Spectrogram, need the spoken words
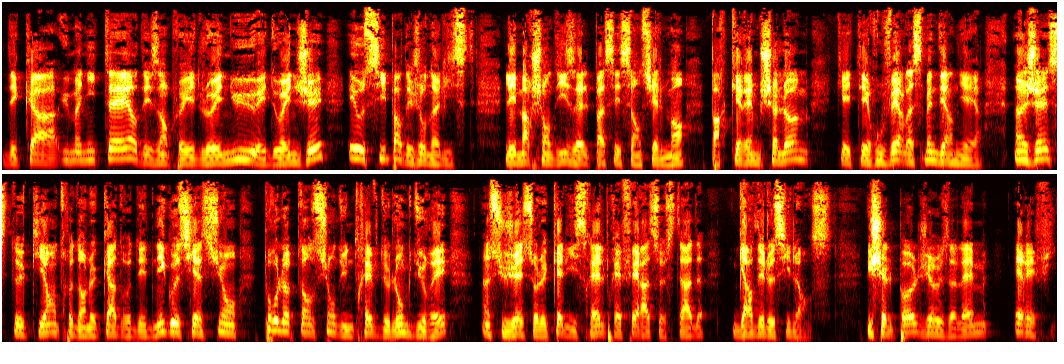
des cas humanitaires, des employés de l'ONU et d'ONG, et aussi par des journalistes. Les marchandises, elles, passent essentiellement par Kerem Shalom, qui a été rouvert la semaine dernière. Un geste qui entre dans le cadre des négociations pour l'obtention d'une trêve de longue durée, un sujet sur lequel Israël préfère à ce stade garder le silence. Michel Paul, Jérusalem, RFI.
